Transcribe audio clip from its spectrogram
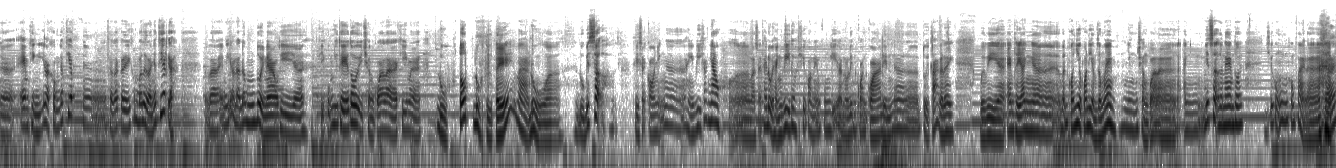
À, em thì nghĩ là không nhất thiết. Ờ, thật ra cái đấy không bao giờ là nhất thiết cả. Và em nghĩ là đàn ông tuổi nào thì à, thì cũng như thế thôi. Chẳng qua là khi mà đủ tốt, đủ tử tế và đủ à, đủ biết sợ thì sẽ có những ờ, hành vi khác nhau ờ, và sẽ thay đổi hành vi thôi chứ còn em không nghĩ là nó liên quan quá đến ờ, tuổi tác ở đây bởi vì em thấy anh vẫn có nhiều quan điểm giống em nhưng chẳng qua là anh biết sợ hơn em thôi chứ cũng không phải là đấy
